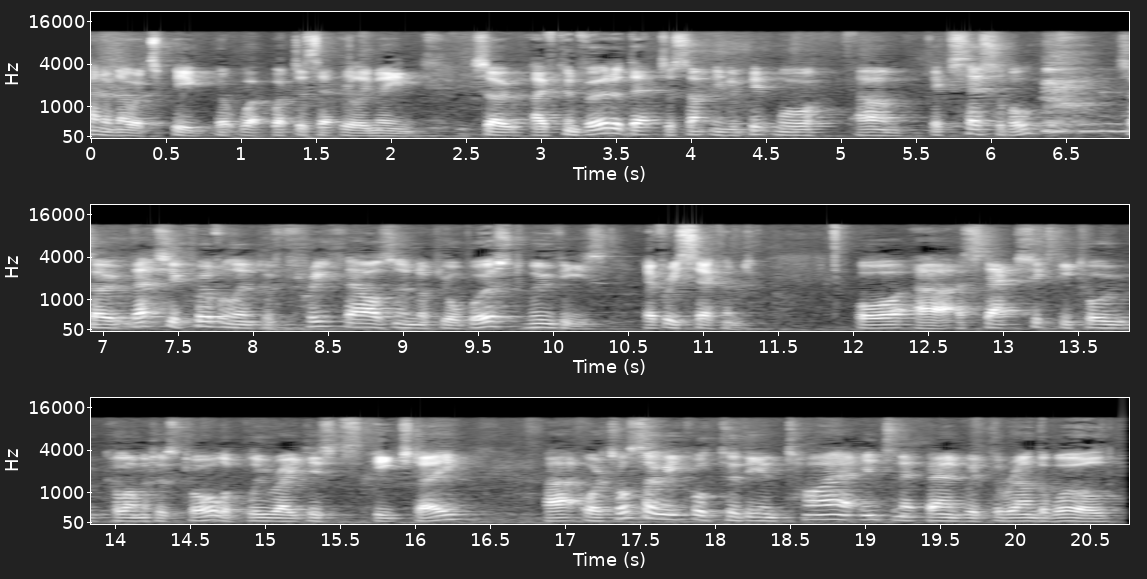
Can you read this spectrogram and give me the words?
kind of know it's big, but what, what does that really mean? So I've converted that to something a bit more um, accessible. So that's equivalent of 3,000 of your worst movies every second, or uh, a stack 62 kilometres tall of Blu ray discs each day. Uh, or it's also equal to the entire internet bandwidth around the world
